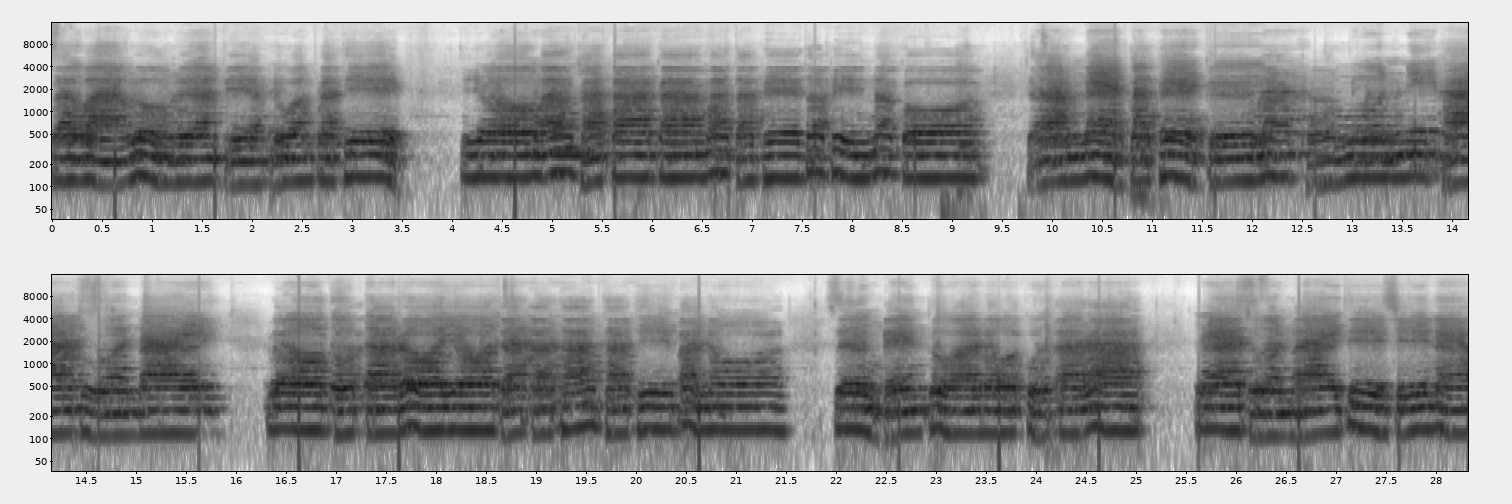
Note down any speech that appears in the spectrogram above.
สว่างรุ่งเรืองเปรียบดวงประทีป โยมังคตากามตะเพทพินนโกจำแนกประเภทคือมรรคผลนิพพานส่วนใด โลกุตโรโยจะตถาคติปโน ซึ่งเป็นตัวโลกุตระและส่วนใดที่ชี้แนว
